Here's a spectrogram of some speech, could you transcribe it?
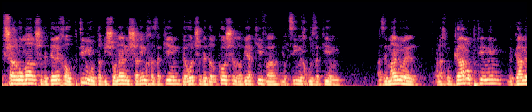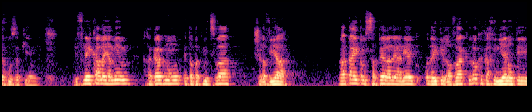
אפשר לומר שבדרך האופטימיות הראשונה נשארים חזקים, בעוד שבדרכו של רבי עקיבא יוצאים מחוזקים. אז עמנואל, אנחנו גם אופטימיים וגם מחוזקים. לפני כמה ימים חגגנו את הבת מצווה של אביה, ואתה היית מספר עליה, אני עוד הייתי רווק, לא כל כך עניין אותי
